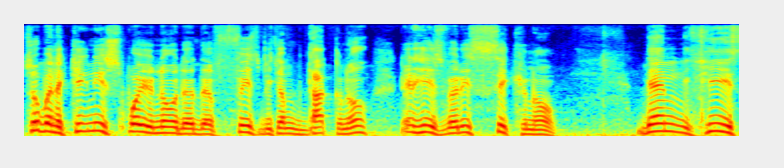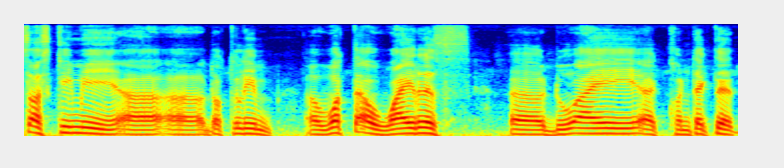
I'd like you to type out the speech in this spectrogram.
So when the kidney spoil, you know, the, the face become dark, you know, then he is very sick, you know. Then he is asking me, uh, uh, Dr. Lim, what type of virus do I contacted?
